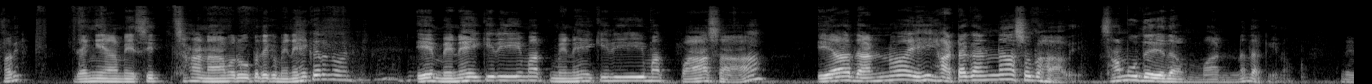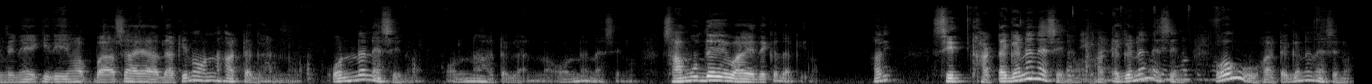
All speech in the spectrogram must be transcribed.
හරි දැන් එයා මේ සිත් සහ නාමරූප දෙක මෙනෙහි කරනවන. ඒ මෙනෙහි කිරීමක් මෙනෙහි කිරීමක් පාසා එයා දන්නවා එහි හටගන්නා ස්වභාවේ. සමුදය දම්මන්න දකිනවා. මෙ මෙනෙහි කිරීමක් පාසායා දකින ඔන්න හටගන්නවා. ඔන්න නැසෙනවා. ඔන්න හටගන්න ඔන්න නැසෙනවා. සමුදය වය දෙක දකිනවා. හරි සිත් හටගන නැසෙනවා. හටගන නැසෙන ඔහු හටගන නැසෙනවා.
